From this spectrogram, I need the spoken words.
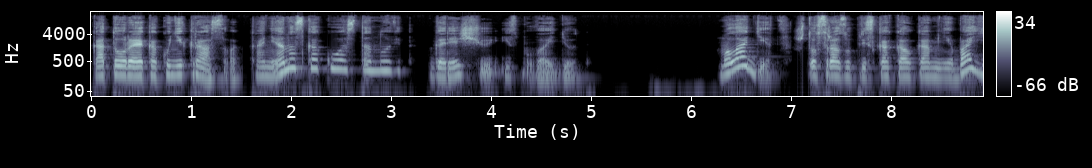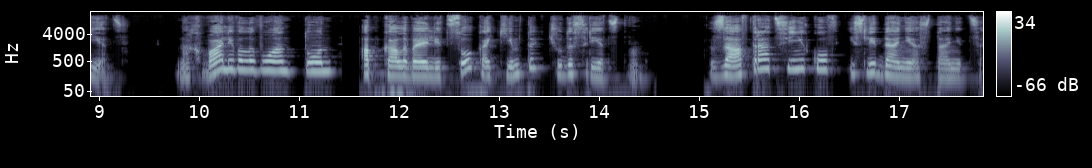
которая, как у Некрасова, коня на скаку остановит, в горящую избу войдет. Молодец, что сразу прискакал ко мне, боец. Нахваливал его Антон, обкалывая лицо каким-то чудо-средством. Завтра от синяков и следа не останется.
